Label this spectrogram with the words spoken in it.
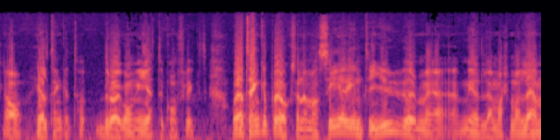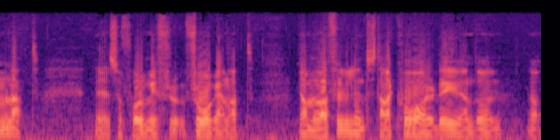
ja, helt enkelt dra igång en jättekonflikt. Och jag tänker på det också när man ser intervjuer med medlemmar som har lämnat. Eh, så får de ju fr frågan att Ja men varför vill du inte stanna kvar? Det är ju ändå ja,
